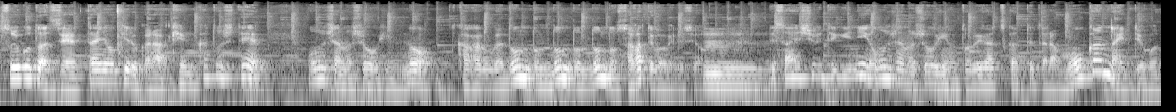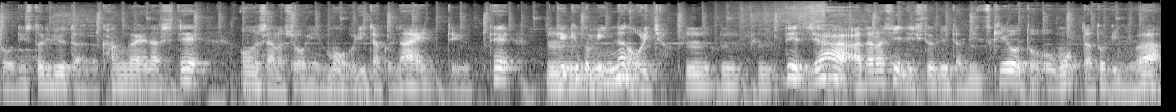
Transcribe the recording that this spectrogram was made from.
そういうことは絶対に起きるから結果として御社の商品の価格がどんどんどんどんどんどん下がっていくわけですよ。で最終的に御社の商品を取り扱ってたら儲かんないっていうことをディストリビューターが考え出して御社の商品も売りたくないって言って結局みんなが降りちゃう,、でじゃあ新しいディストリビューター見つけようと思った時には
